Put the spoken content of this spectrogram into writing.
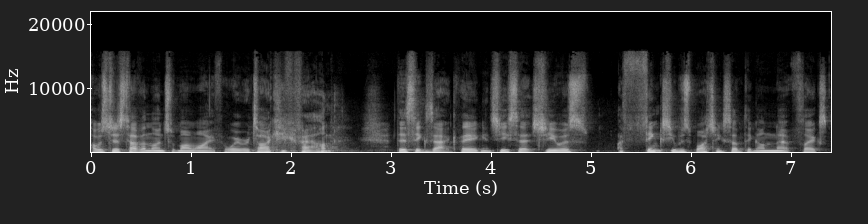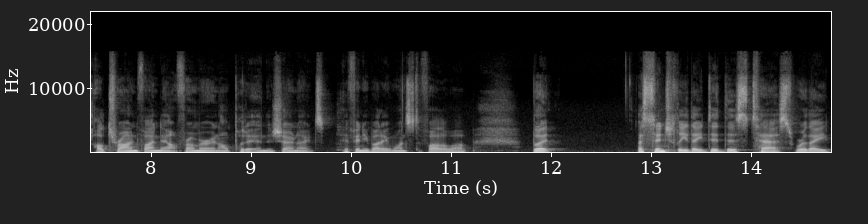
I was just having lunch with my wife, and we were talking about this exact thing, and she said she was I think she was watching something on Netflix. I'll try and find out from her and I'll put it in the show notes if anybody wants to follow up. But essentially, they did this test where they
